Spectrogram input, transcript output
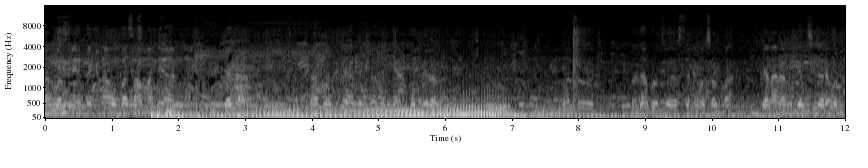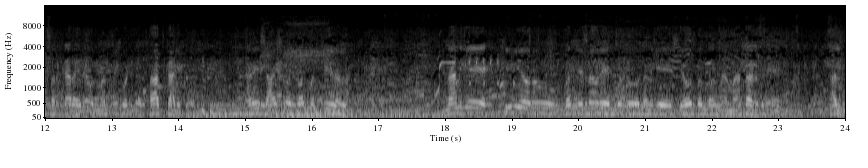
ನನ್ನ ಮಂತ್ರಿ ಅಂದ ತಕ್ಷಣ ಒಬ್ಬ ಸಾಮಾನ್ಯ ಜನ, ನಾನು ಮಂತ್ರಿ ಆದ ತಕ್ಷಣ ನನಗೆ ಗೊತ್ತಿರಲ್ಲ. ಒಂದು ಪ್ರಜಾಪ್ರಭುತ್ವ ವ್ಯವಸ್ಥೆಯಲ್ಲಿ ಒಂದು ಸ್ವಲ್ಪ ಜನ ನನಗೆ ಗೆಲ್ಸಿದ್ದಾರೆ, ಒಂದು ಸರ್ಕಾರ ಇದೆ, ಒಂದು ಮಂತ್ರಿ ಕೊಟ್ಟಿದ್ದಾರೆ, ತಾತ್ಕಾಲಿಕ. ನನಗೆ ಶಾಶ್ವತವಾಗಿ ಮಂತ್ರಿ ಇರಲ್ಲ. ನನಗೆ ಟಿ ವಿಯವರು ಬಂದು ಹಿಡ್ದವ್ರೆ ಅಂದ್ಬಿಟ್ಟು ನನಗೆ ದೇವರು ಬಂದಾಗ ನಾನು ಮಾತಾಡಿದ್ರೆ, ಅಲ್ಲಿ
